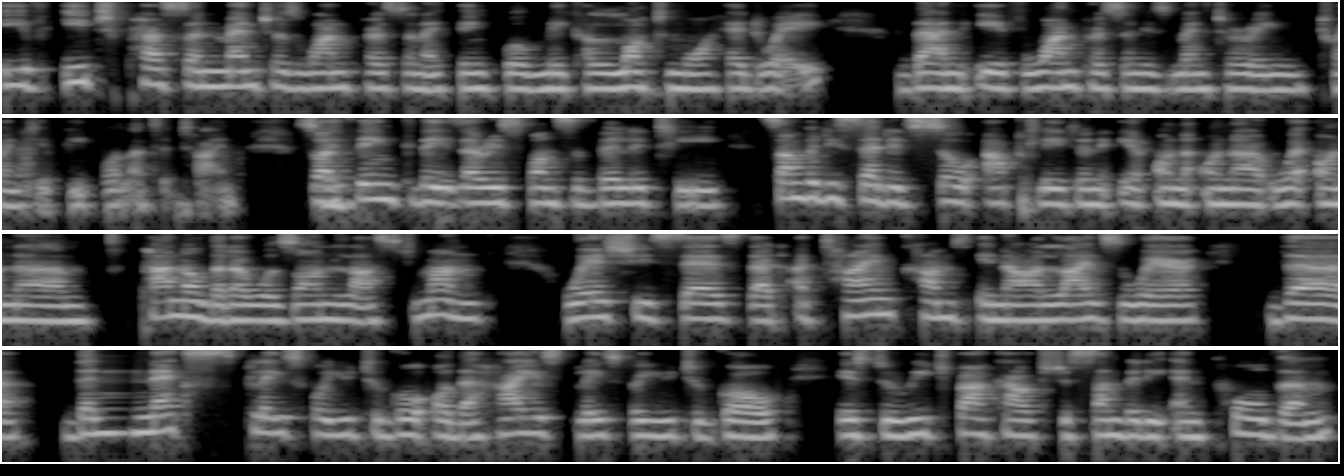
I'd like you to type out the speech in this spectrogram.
if each person mentors one person, I think will make a lot more headway than if one person is mentoring 20 people at a time. So I mm. think there's a responsibility. Somebody said it so aptly on, on, a, on a panel that I was on last month, where she says that a time comes in our lives where the the next place for you to go or the highest place for you to go is to reach back out to somebody and pull them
